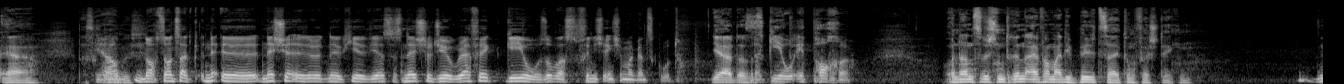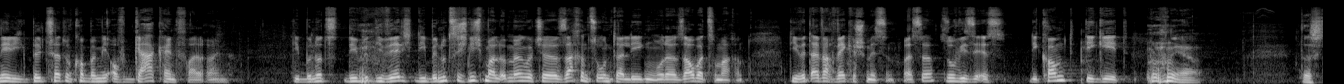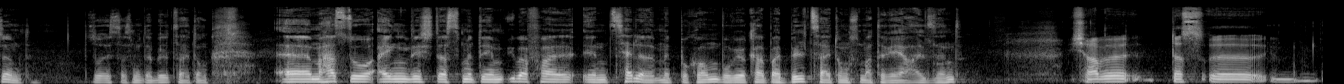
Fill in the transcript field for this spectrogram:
ja, das ja, ich. noch sonst halt äh, National, äh, ne, hier, wie heißt das? National Geographic, Geo, sowas finde ich eigentlich immer ganz gut. Ja, das Oder ist Geo-Epoche. Und dann zwischendrin einfach mal die Bildzeitung verstecken. Nee, die Bildzeitung kommt bei mir auf gar keinen Fall rein. Die benutzt, die, die, ich, die benutze ich nicht mal, um irgendwelche Sachen zu unterlegen oder sauber zu machen. Die wird einfach weggeschmissen, weißt du? So wie sie ist. Die kommt, die geht. ja, das stimmt. So ist das mit der Bildzeitung. Ähm, hast du eigentlich das mit dem Überfall in Celle mitbekommen, wo wir gerade bei Bildzeitungsmaterial sind? Ich habe das äh,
